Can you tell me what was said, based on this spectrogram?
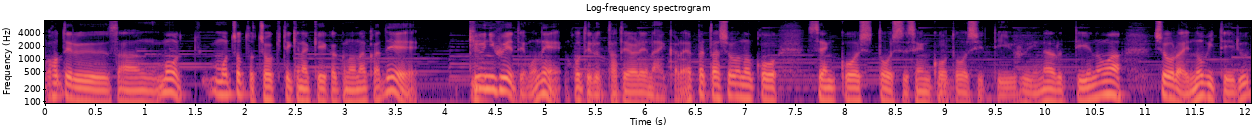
ホテルさんももうちょっと長期的な計画の中で急に増えてもね、うん、ホテル建てられないからやっぱり多少のこう先行投資先行投資っていうふうになるっていうのは将来伸びている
